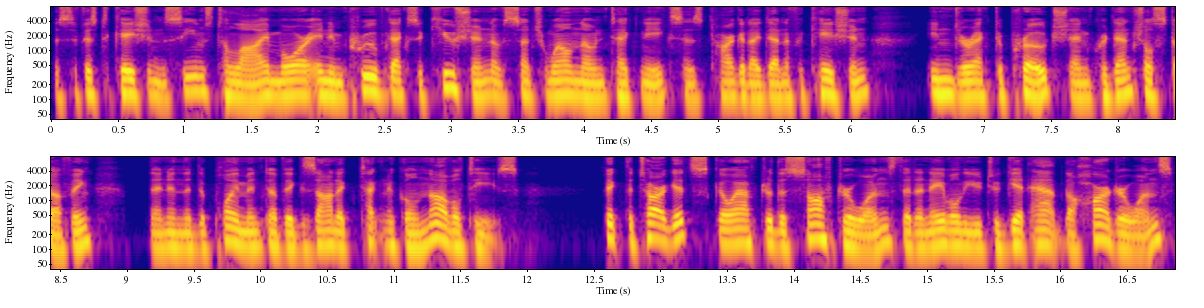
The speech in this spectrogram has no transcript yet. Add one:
The sophistication seems to lie more in improved execution of such well known techniques as target identification, indirect approach, and credential stuffing than in the deployment of exotic technical novelties. Pick the targets, go after the softer ones that enable you to get at the harder ones,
